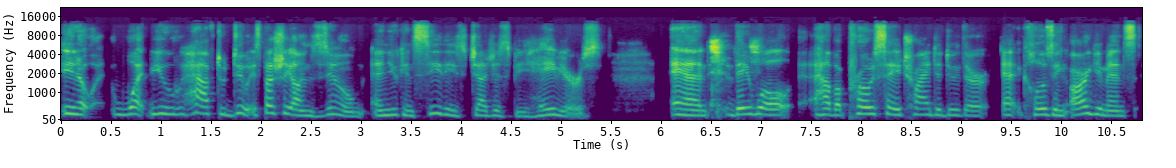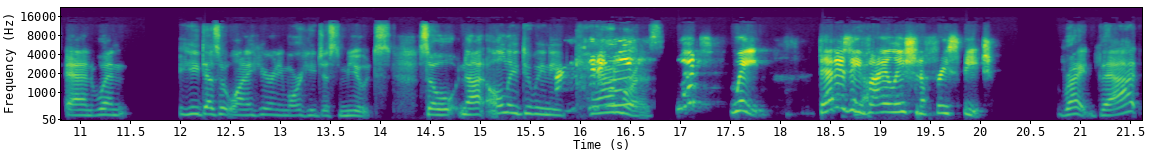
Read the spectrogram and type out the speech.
you know what you have to do especially on zoom and you can see these judges behaviors and they will have a pro se trying to do their eh, closing arguments and when he doesn't want to hear anymore he just mutes so not only do we need cameras what wait that is a yeah. violation of free speech right that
